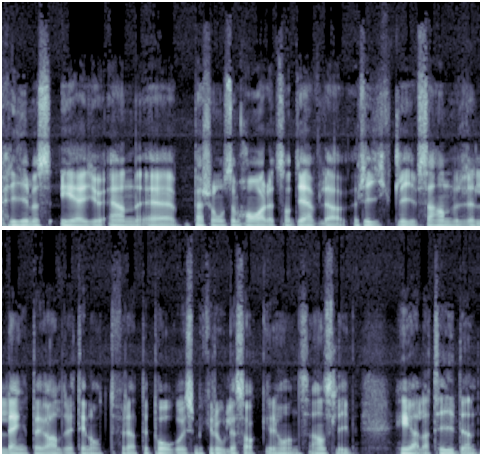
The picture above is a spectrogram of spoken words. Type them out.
Primus är ju en eh, person som har ett sånt jävla rikt liv så han längtar ju aldrig till något för att det pågår så mycket roliga saker i hans, hans liv hela tiden.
